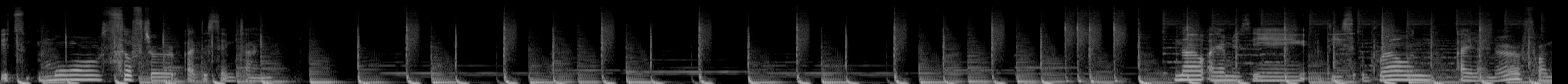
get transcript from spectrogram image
It's more softer at the same time. Now I am using this brown eyeliner from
